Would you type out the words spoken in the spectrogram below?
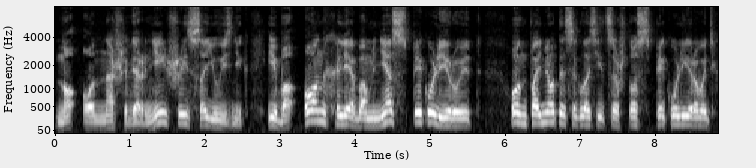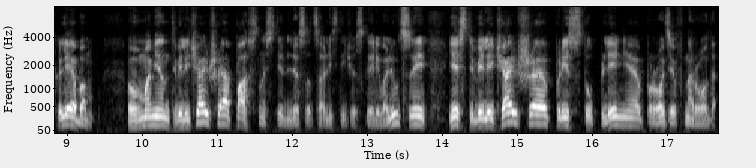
но он наш вернейший союзник, ибо он хлебом не спекулирует, он поймет и согласится, что спекулировать хлебом в момент величайшей опасности для социалистической революции есть величайшее преступление против народа.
